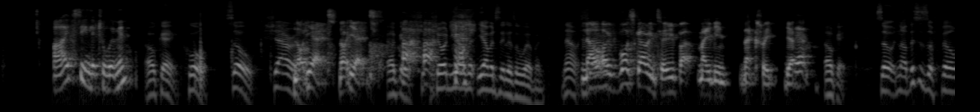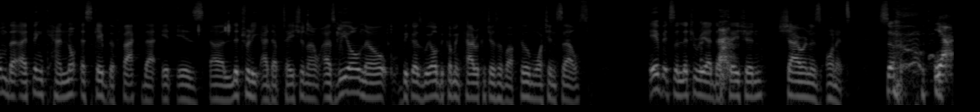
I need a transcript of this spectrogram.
I've seen Little Women. Okay, cool. So Sharon. Not yet. Not yet. Okay, Sh- Sean, you haven't you haven't seen Little Women. Now, No, I was going to, but maybe next week. Yeah. Yeah. Okay. So now this is a film that I think cannot escape the fact that it is uh, literally adaptation. Now, as we all know, because we're all becoming caricatures of our film watching selves, if it's a literary adaptation, Sharon is on it. So, Yeah.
